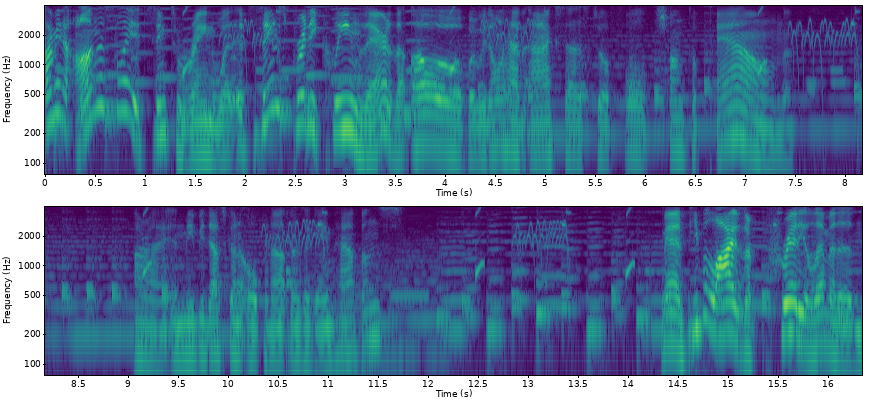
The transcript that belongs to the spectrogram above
I mean, honestly, it seemed to rain with. It seems pretty clean there. The oh, but we don't have access to a full chunk of town. All right, and maybe that's gonna open up as the game happens. Man, people lives are pretty limited.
